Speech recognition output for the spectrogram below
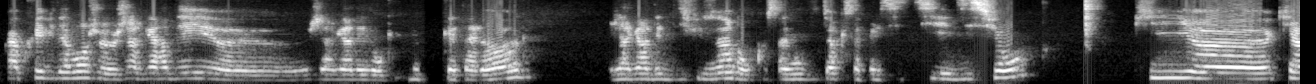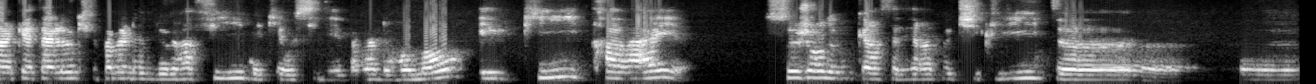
Donc après, évidemment, j'ai regardé, euh, regardé donc, le catalogue, j'ai regardé le diffuseur, donc c'est un éditeur qui s'appelle City Edition, qui, euh, qui a un catalogue qui fait pas mal de biographies, mais qui a aussi des, pas mal de romans, et qui travaille ce genre de bouquins, c'est-à-dire un peu de chick-lit, euh, euh,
